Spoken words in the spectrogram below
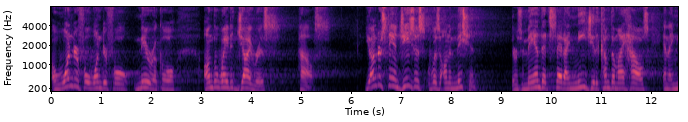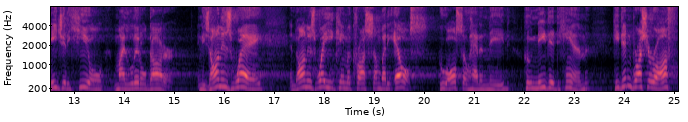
A wonderful, wonderful miracle on the way to Jairus' house. You understand, Jesus was on a mission. There was a man that said, I need you to come to my house and I need you to heal my little daughter. And he's on his way, and on his way, he came across somebody else who also had a need, who needed him. He didn't brush her off,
